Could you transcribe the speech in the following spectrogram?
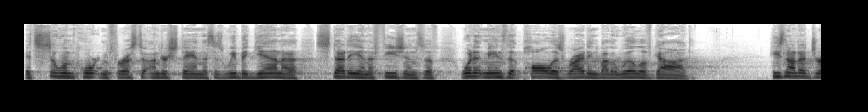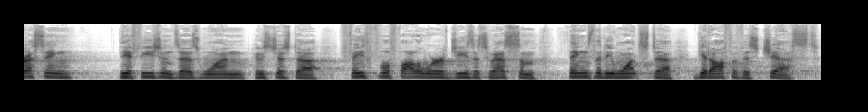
It's so important for us to understand this as we begin a study in Ephesians of what it means that Paul is writing by the will of God. He's not addressing the Ephesians as one who's just a faithful follower of Jesus who has some things that he wants to get off of his chest.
